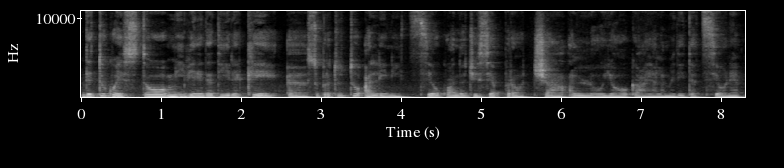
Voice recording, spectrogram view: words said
Detto questo, mi viene da dire che eh, soprattutto all'inizio, quando ci si approccia allo yoga e alla meditazione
